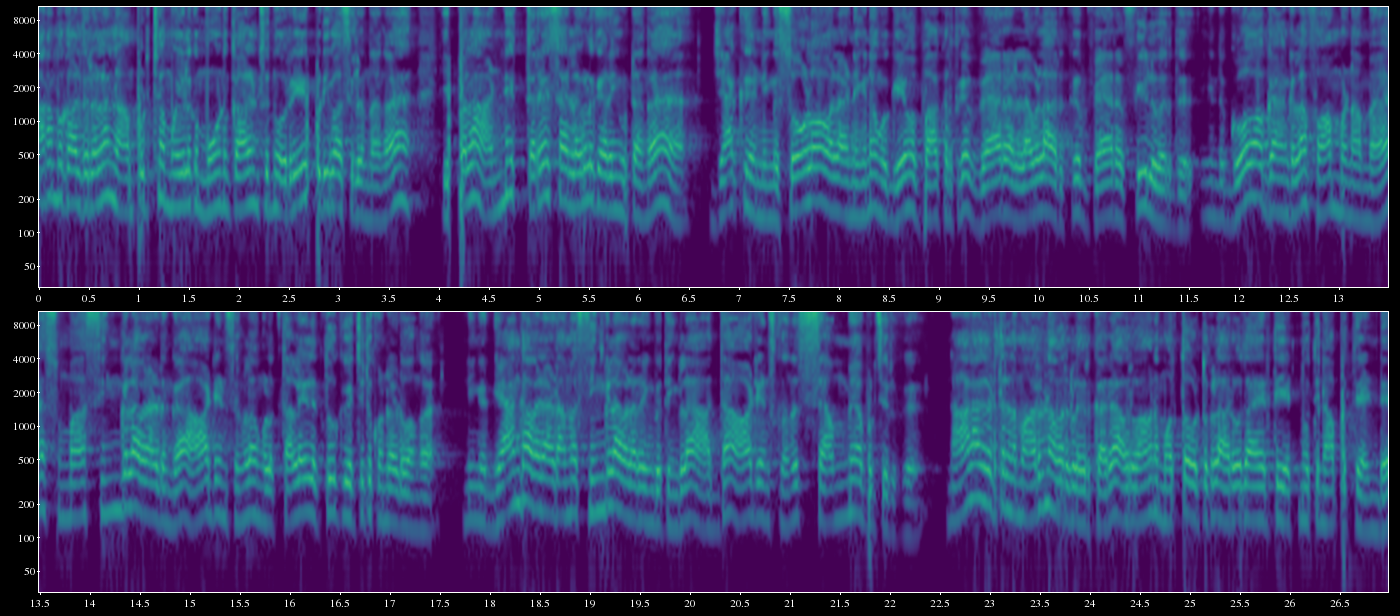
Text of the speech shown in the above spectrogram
ஆரம்ப காலத்துலலாம் நான் பிடிச்ச முயலுக்கு மூணு கால்னு சொல்லி ஒரே பிடிவாசியில் இருந்தாங்க. இப்போல்லாம் அன்னை தெரேசா லெவலுக்கு இறங்கி விட்டாங்க. ஜாக்கு நீங்க சோலோ விளையாண்டீங்கன்னா உங்க கேமை பார்க்கறதுக்கு வேற லெவலா இருக்கு வேற ஃபீல் வருது. நீங்க இந்த கோவா கேங் எல்லாம் ஃபார்ம் பண்ணாம சும்மா சிங்கிளா விளையாடுங்க. ஆடியன்ஸுங்களாம் உங்களுக்கு தலையில தூக்கி வச்சுட்டு கொண்டாடுவாங்க. நீங்க கேங்கா விளையாடாம சிங்கிளா விளையாடுறீங்க பார்த்தீங்களா அதான் ஆடியன்ஸ்க்கு வந்து செம்மையா பிடிச்சிருக்கு. நாலாவது இடத்துல நம்ம அருண் அவர்கள் இருக்காரு. அவர் வாங்கின மொத்த ஓட்டுகள் அறுபதாயிரத்தி எட்நூத்தி நாற்பத்தி ரெண்டு.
